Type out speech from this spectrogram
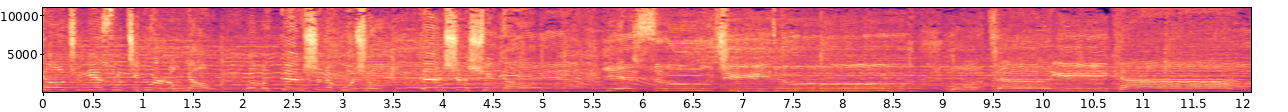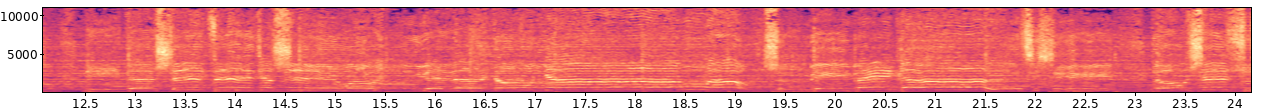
高举耶稣基督的荣耀，让我们更深的呼求，更深的宣告：耶稣基督，我的依靠，你的十字架是我永远的荣耀，生命每个气息都是属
